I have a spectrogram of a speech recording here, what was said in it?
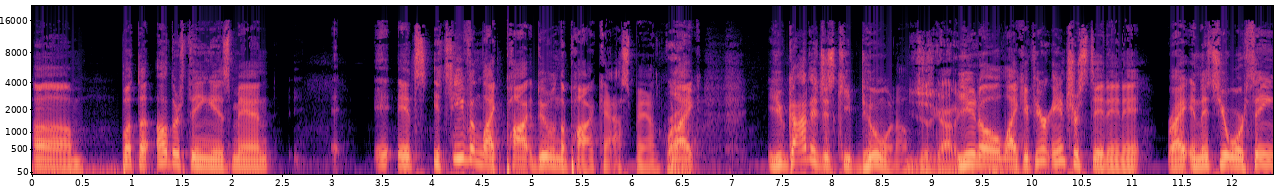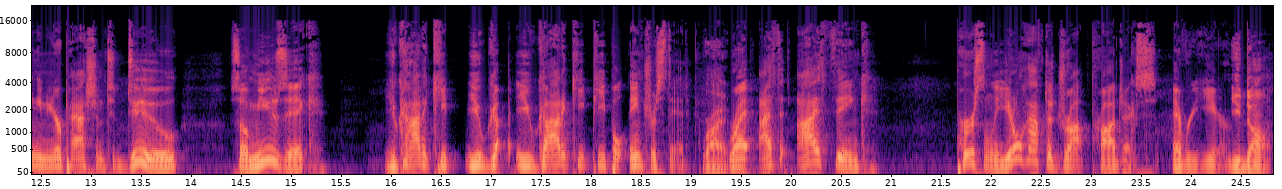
Um, but the other thing is, man, it, it's it's even like po- doing the podcast, man. Like you got to just keep doing them. You just gotta- You know, like if you're interested in it, right, and it's your thing and your passion to do, so music, you got to keep you got you got to keep people interested. Right. Right. I th- I think personally, you don't have to drop projects every year You don't.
